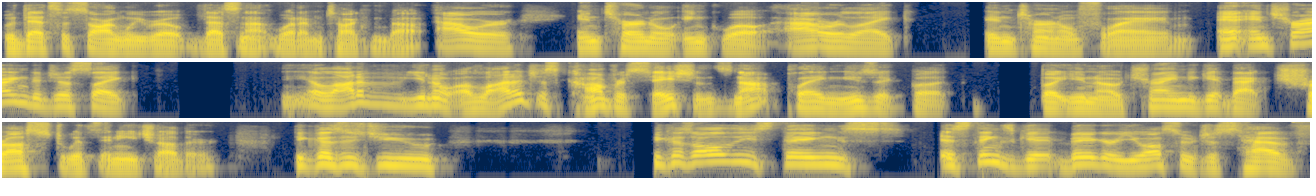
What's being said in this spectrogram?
but that's a song we wrote that's not what i'm talking about our internal inkwell our like internal flame and, and trying to just like a lot of you know a lot of just conversations not playing music but but you know trying to get back trust within each other because as you because all these things as things get bigger you also just have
